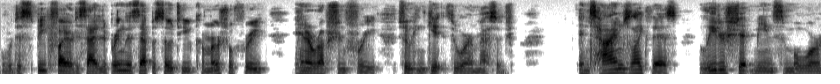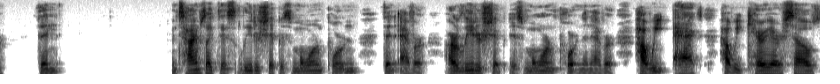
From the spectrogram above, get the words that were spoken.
We're just Speak Fire decided to bring this episode to you commercial free, interruption free, so we can get through our message. In times like this, leadership means more than in times like this, leadership is more important than ever. Our leadership is more important than ever. How we act, how we carry ourselves,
